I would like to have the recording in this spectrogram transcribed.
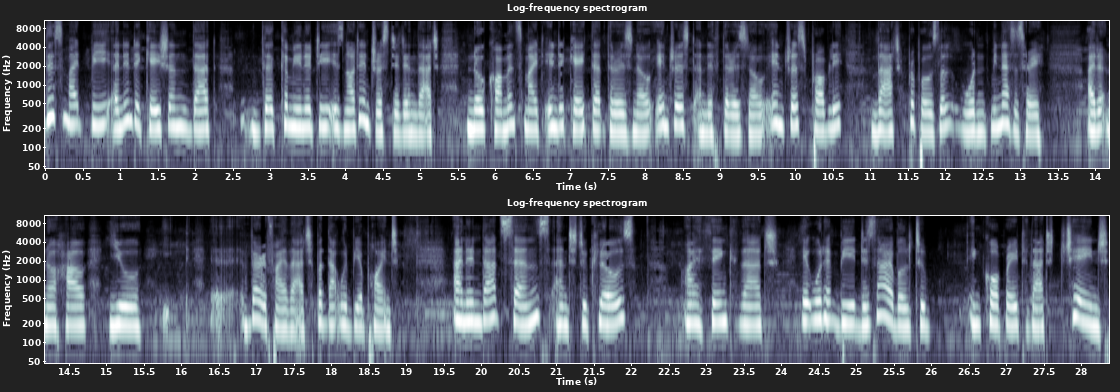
this might be an indication that the community is not interested in that. No comments might indicate that there is no interest, and if there is no interest, probably that proposal wouldn't be necessary. I don't know how you uh, verify that, but that would be a point. And in that sense, and to close, I think that it wouldn't be desirable to incorporate that change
